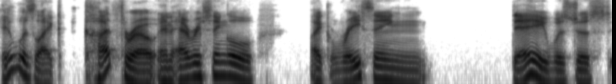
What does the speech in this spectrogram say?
it was like cutthroat and every single like racing day was just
